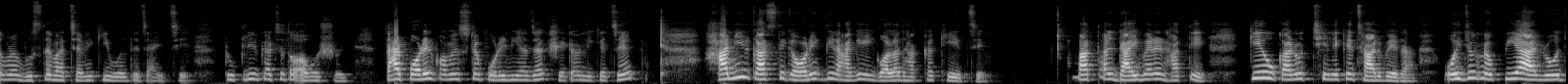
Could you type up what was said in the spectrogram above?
তোমরা বুঝতে পারছ আমি কি বলতে চাইছি। টুকলির কাছে তো অবশ্যই। তারপরের কমেন্টসটা পড়ে নেওয়া যাক সেটাও লিখেছে, হানির কাছ থেকে অনেক দিন আগে এই গলা ধাক্কা খেয়েছে। মাতাল ড্রাইভারের হাতে কেউ কারোর ছেলেকে ছাড়বে না। ওই জন্য পিয়ার রোজ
